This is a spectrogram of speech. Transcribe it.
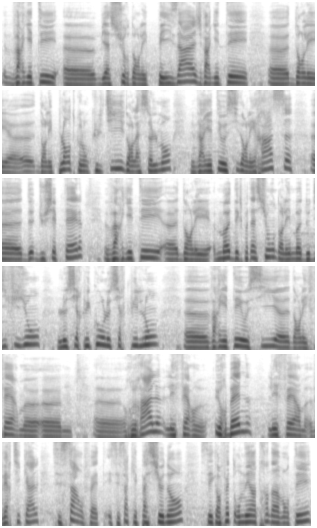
Variété euh, bien sûr dans les paysages, variété euh, dans, les, euh, dans les plantes que l'on cultive, dans l'assolement, une variété aussi dans les races euh, du cheptel, variété dans les modes d'exploitation, dans les modes de diffusion, le circuit court, le circuit long, variété aussi dans les fermes rurales, les fermes urbaines, les fermes verticales. C'est ça en fait, et c'est ça qui est passionnant, c'est qu'en fait on est en train d'inventer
